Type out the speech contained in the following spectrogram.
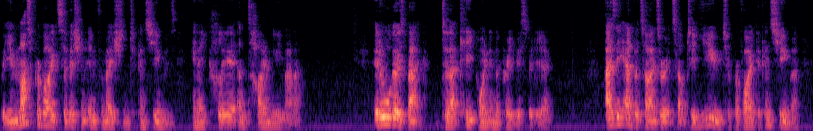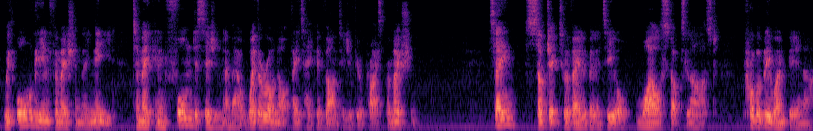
but you must provide sufficient information to consumers in a clear and timely manner. It all goes back to that key point in the previous video. As the advertiser, it's up to you to provide the consumer with all the information they need to make an informed decision about whether or not they take advantage of your price promotion. Saying subject to availability or while stocks last probably won't be enough.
